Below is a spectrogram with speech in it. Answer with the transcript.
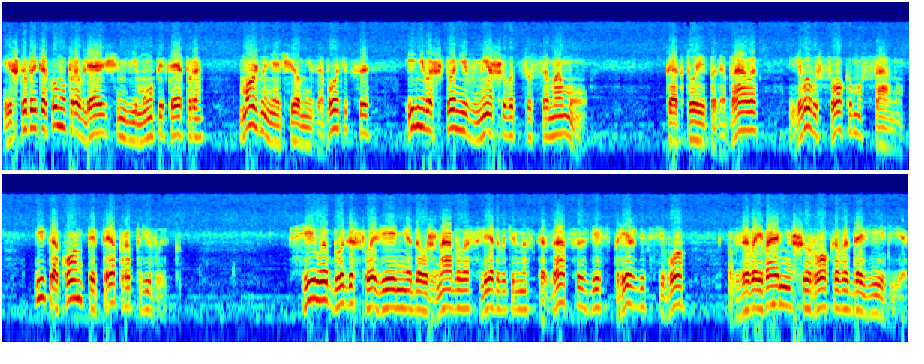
и что при таком управляющем ему, Питепра, можно ни о чем не заботиться и ни во что не вмешиваться самому, как то и подобало его высокому сану, и как он, Петепра, привык. Сила благословения должна была, следовательно, сказаться здесь прежде всего в завоевании широкого доверия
